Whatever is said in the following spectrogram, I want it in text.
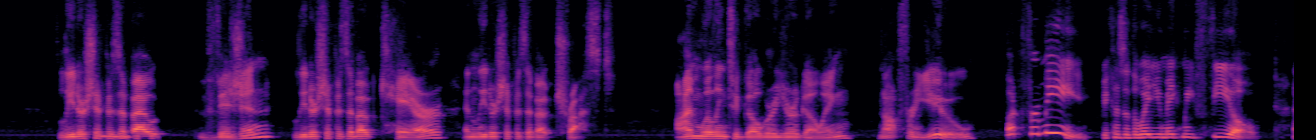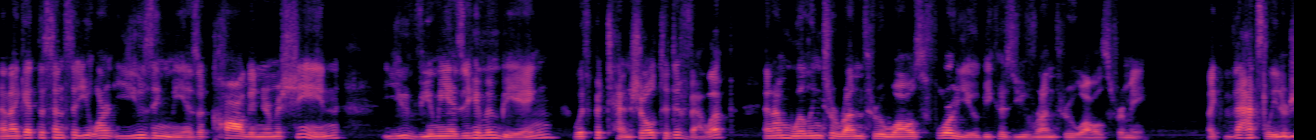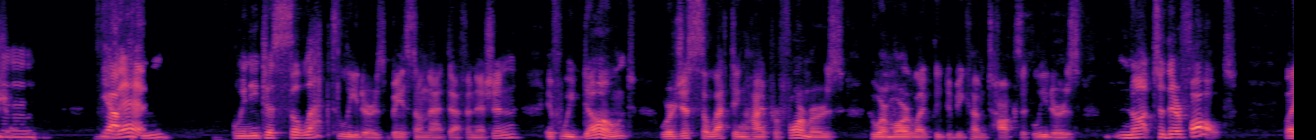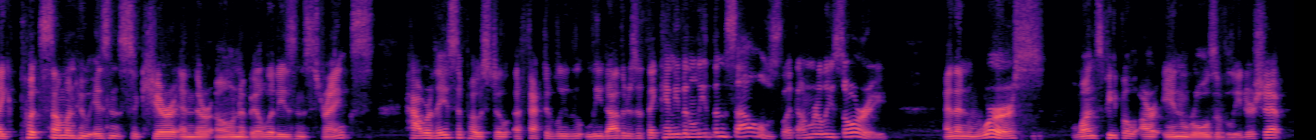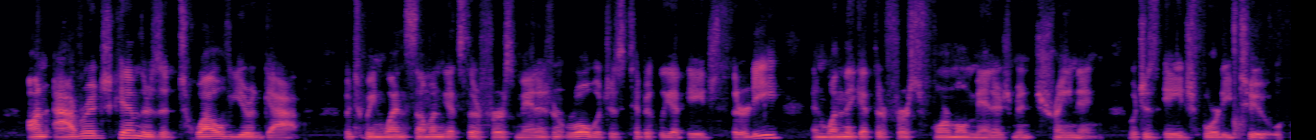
Leadership mm-hmm. is about vision, leadership is about care, and leadership is about trust. I'm willing to go where you're going, not for you, but for me, because of the way you make me feel. And I get the sense that you aren't using me as a cog in your machine. You view me as a human being with potential to develop, and I'm willing to run through walls for you because you've run through walls for me. Like that's leadership. Mm-hmm. Yeah. Then we need to select leaders based on that definition. If we don't, we're just selecting high performers who are more likely to become toxic leaders, not to their fault. Like, put someone who isn't secure in their own abilities and strengths. How are they supposed to effectively lead others if they can't even lead themselves? Like, I'm really sorry. And then, worse, once people are in roles of leadership, on average, Kim, there's a 12 year gap between when someone gets their first management role, which is typically at age 30, and when they get their first formal management training, which is age 42.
